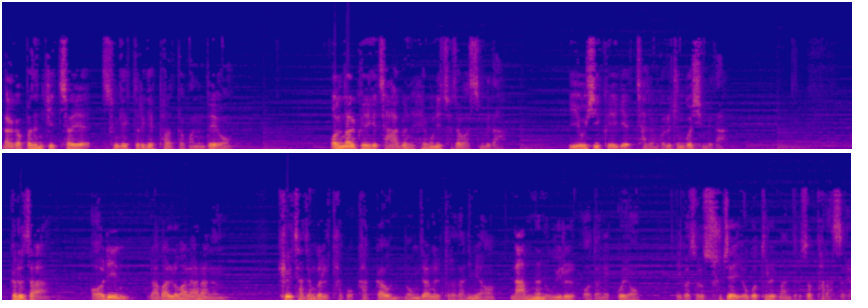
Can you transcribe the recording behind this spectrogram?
낡아빠진 기차에 승객들에게 팔았다고 하는데요. 어느 날 그에게 작은 행운이 찾아왔습니다. 이웃이 그에게 자전거를 준 것입니다. 그러자 어린 라발로만 아나는 그 자전거를 타고 가까운 농장을 돌아다니며 남는 우유를 얻어냈고요. 이것으로 수제 요거트를 만들어서 팔았어요.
